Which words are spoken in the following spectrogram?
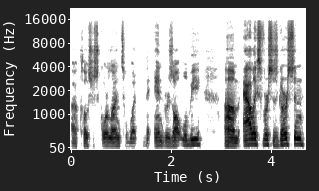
a closer score line to what the end result will be. Um, Alex versus Gerson.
